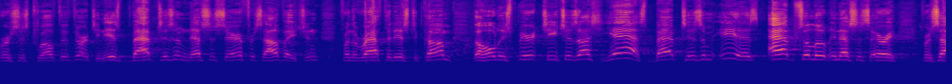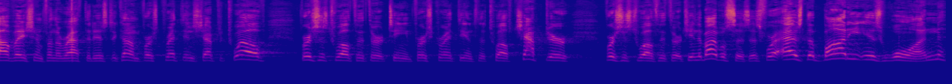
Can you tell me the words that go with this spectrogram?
verses 12 through 13. Is baptism necessary for salvation from the wrath that is to come? The Holy Spirit teaches us yes, baptism is absolutely necessary for salvation from the wrath that is to come. 1 Corinthians chapter 12, verses 12 through 13. 1 Corinthians, the 12th chapter, verses 12 through 13. The Bible says this For as the body is one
